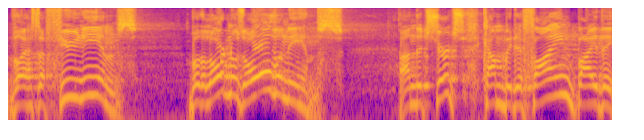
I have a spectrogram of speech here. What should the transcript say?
there's a few names, but the Lord knows all the names. And the church can be defined by the,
